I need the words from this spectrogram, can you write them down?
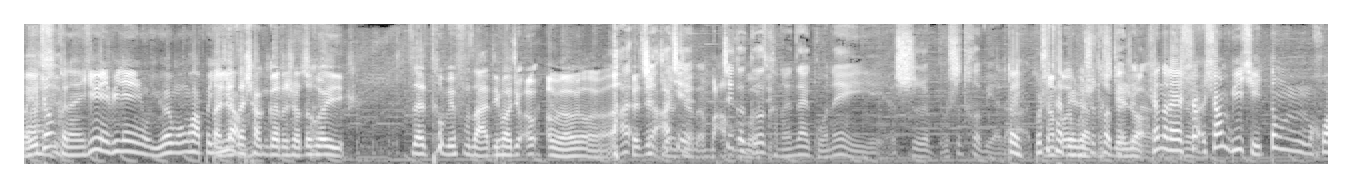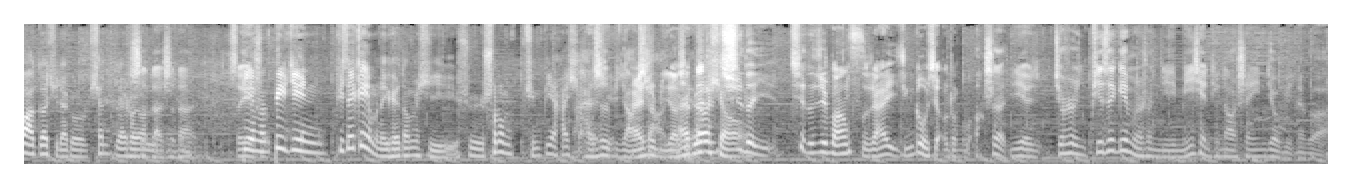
有这种可能，因为毕竟语言文化不一样大家在。唱歌的时候都会在特别复杂的地方就哦哦哦而 哦，且而且这个歌歌可能在国内也是不是特别的，对，不是特别热不不是，特别热相对来说相相比起动画歌曲来说，相对来说是的，是的，，毕说毕竟 PC game 的一些东西是受众群变还小，还是比较还是小一点比较小，还比较小去的去的这帮死宅已经够小众了。是，也就是 PC game 的时候，你明显听到声音就比那个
